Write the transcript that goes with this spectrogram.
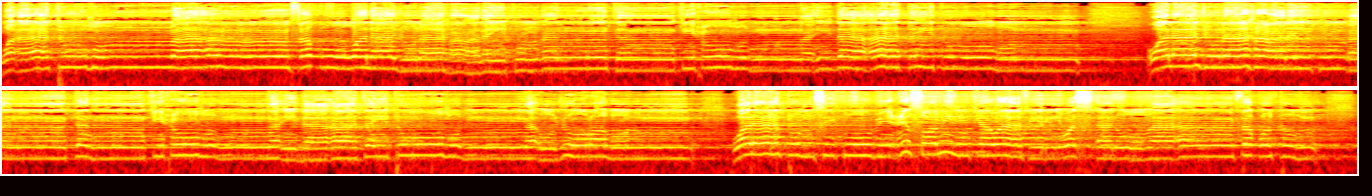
وآتوهم ما أنفقوا ولا جناح عليكم أن تنكحوهن إذا آتيتموهن ولا جناح عليكم أن تنكحوهن إذا آتيتموهن أجورهن ولا تمسكوا بعصم الكوافر واسألوا ما أنفقتم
